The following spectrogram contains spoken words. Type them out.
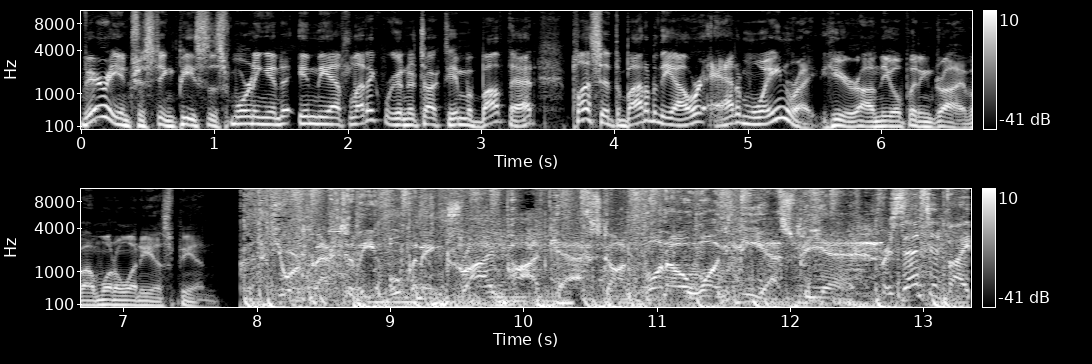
very interesting piece this morning in, in The Athletic. We're going to talk to him about that. Plus, at the bottom of the hour, Adam Wainwright here on the opening drive on 101 ESPN. You're back to the opening drive podcast on 101 ESPN. Presented by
